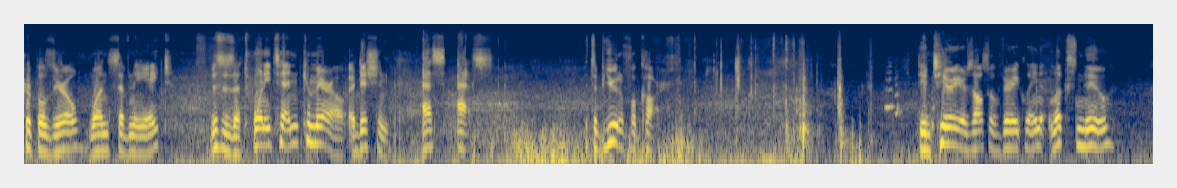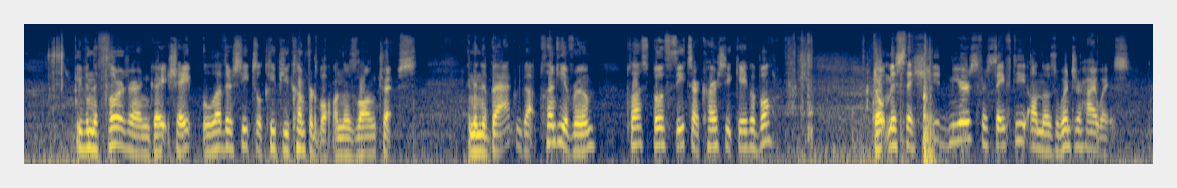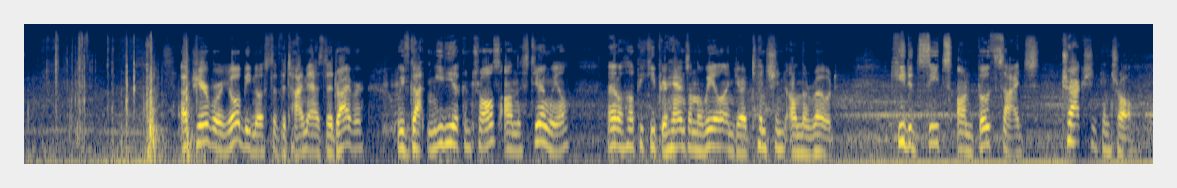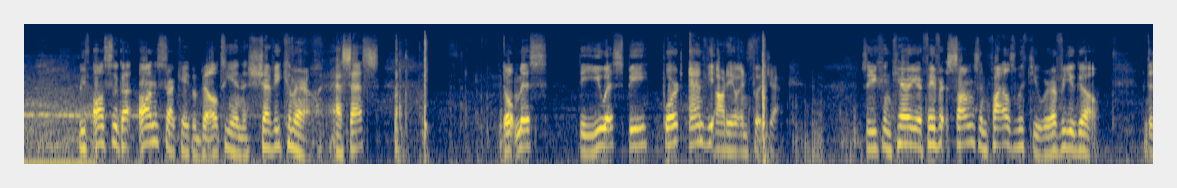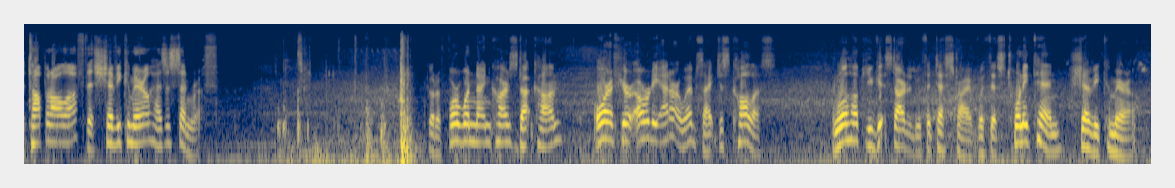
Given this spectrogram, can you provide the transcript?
triple zero one seventy eight. This is a 2010 Camaro Edition SS. It's a beautiful car. The interior is also very clean. It looks new. Even the floors are in great shape. Leather seats will keep you comfortable on those long trips. And in the back, we've got plenty of room. Plus, both seats are car seat capable. Don't miss the heated mirrors for safety on those winter highways. Up here, where you'll be most of the time as the driver, we've got media controls on the steering wheel. That'll help you keep your hands on the wheel and your attention on the road. Heated seats on both sides, traction control. We've also got OnStar capability in the Chevy Camaro SS. Don't miss the USB port and the audio input jack. So you can carry your favorite songs and files with you wherever you go. And to top it all off, this Chevy Camaro has a sunroof. Go to 419cars.com, or if you're already at our website, just call us, and we'll help you get started with the test drive with this 2010 Chevy Camaro.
